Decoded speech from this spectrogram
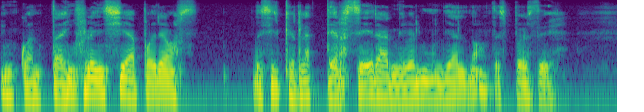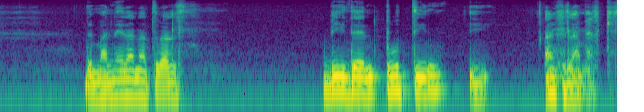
en cuanto a influencia podríamos decir que es la tercera a nivel mundial, ¿no? Después de, de manera natural, Biden, Putin y Angela Merkel.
